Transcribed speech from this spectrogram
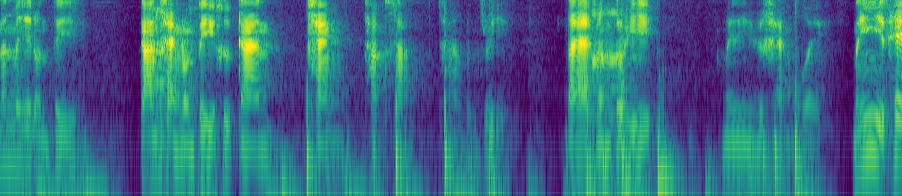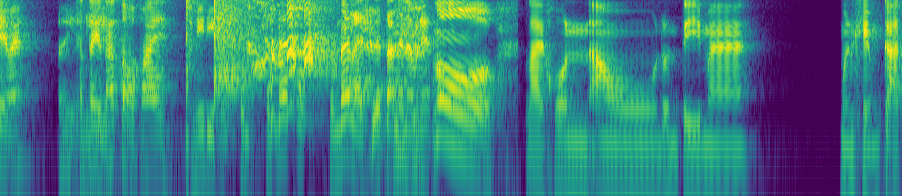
นั่นไม่ใช่ดนตรี การแข่งดนตรีคือการ แข่งทักษะทางดนตรี แต่ดนตรีไม่ได้มีไว้แข่งเว้ยนี่เท่ไหมเอ้ยอันนี้ status ต่อไป อันนี้ดี ผมผมได้ผมได้หลาย status เลยนะวันเนี้ยโอ้หลายคนเอาดนตรีมา เหมือนเข็มกลัด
